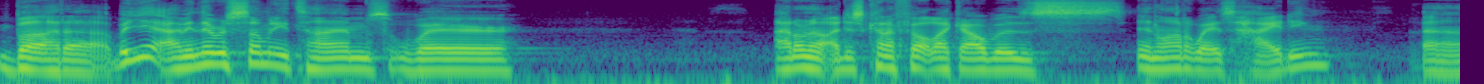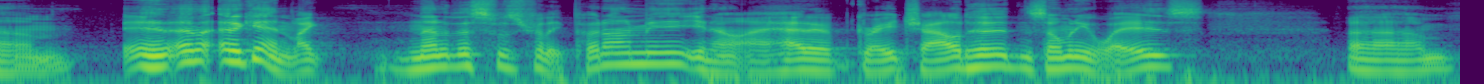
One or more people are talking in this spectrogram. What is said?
But uh, but yeah, I mean, there were so many times where I don't know. I just kind of felt like I was in a lot of ways hiding, um, and, and and again, like none of this was really put on me. You know, I had a great childhood in so many ways. Um,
